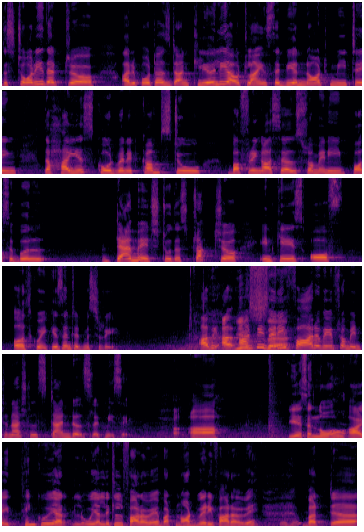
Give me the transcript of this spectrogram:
the story that uh, our has done clearly outlines that we are not meeting the highest code when it comes to buffering ourselves from any possible damage to the structure in case of earthquake, isn't it, Mr. Ray? Are we, are, yes, not we very uh, far away from international standards, let me say? Uh, yes and no. I think we are we are little far away, but not very far away. Mm -hmm. But uh,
